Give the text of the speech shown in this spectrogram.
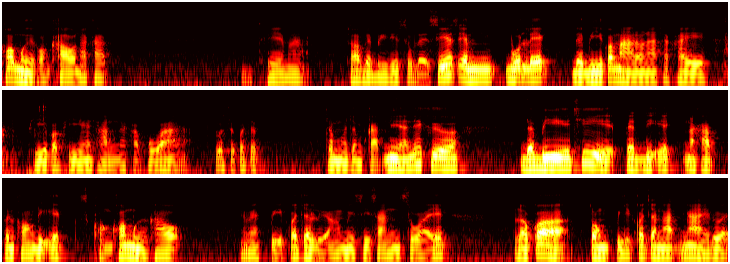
ข้อมือของเขานะครับ เท่มาก ชอบ The B ที่สุดเลย CSM boot leg The B ก็มาแล้วนะ ถ้าใคร P ก็ P ให้ทันนะครับ เพราะว่ารู้สึกว่าจะ จำนวนจำกัดเนี่ยนี่คือ The B ที่เป็น DX นะครับ เป็นของ DX ของข้อมือเขาเห็นไหมปีกก็จะเหลืองมีสีสันสวย แล้วก็ตรงปีกก็จะงัดง่ายด้วย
